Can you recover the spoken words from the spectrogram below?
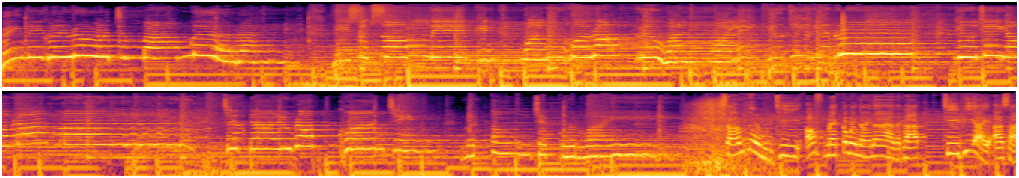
ไม่มีใครรู้ว่าจะมาเมื่อไหร ไว้สามหนุ่มทีออฟแม็กก็ไม่น้อยหน้านะครับ ทีพี่ใหญ่อาสา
